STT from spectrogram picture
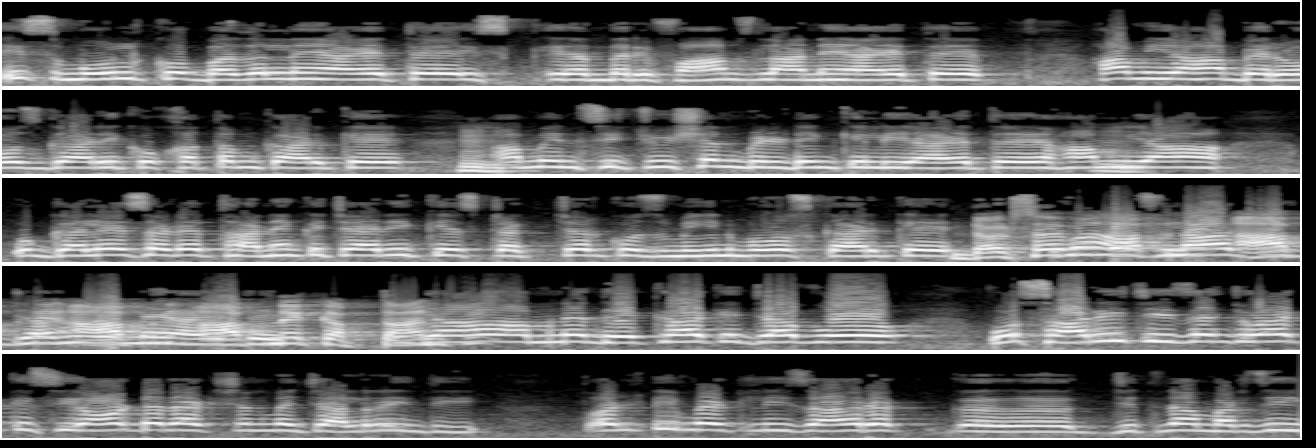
इस मुल्क को बदलने आए थे इसके अंदर रिफॉर्म्स लाने आए थे। हम यहाँ बेरोजगारी को खत्म करके हम इंस्टीट्यूशन बिल्डिंग के लिए आए थे। हम यहाँ वो गले सड़े थाने कचहरी के स्ट्रक्चर को ज़मीन बोस करके डॉक्टर साहब आपने आपने आपने, आपने कप्तान यहाँ हमने देखा कि जब वो वो सारी चीज़ें जो है किसी और डायरेक्शन में चल रही थी तो अल्टीमेटली ज़ाहिर जितना मर्ज़ी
